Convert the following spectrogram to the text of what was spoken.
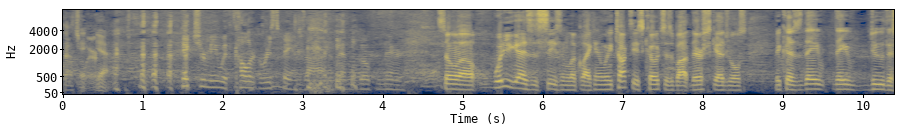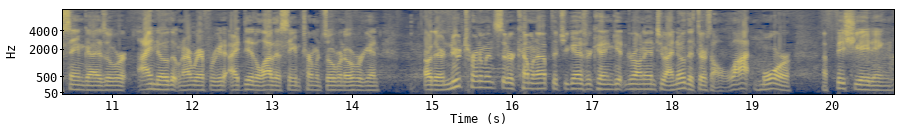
"That's where." Yeah. Picture me with colored wristbands on, and then we'll go from there. So, uh, what do you guys' season look like? And we talk to these coaches about their schedules because they they do the same guys over. I know that when I refereed, I did a lot of the same tournaments over and over again. Are there new tournaments that are coming up that you guys are kind of getting drawn into? I know that there's a lot more officiating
